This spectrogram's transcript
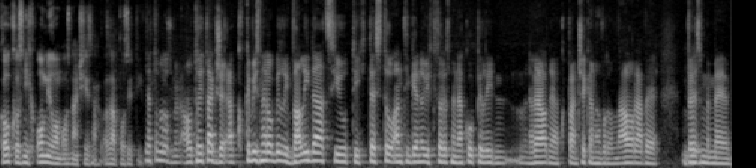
koľko z nich omylom označí za, za pozitívne. Ja to rozumiem, ale to je tak, že ako keby sme robili validáciu tých testov antigenových, ktoré sme nakúpili reálne, ako pán Čekan hovoril, na Orave, vezmeme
